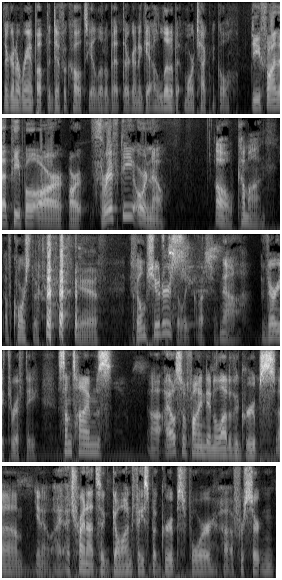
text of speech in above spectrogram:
They're going to ramp up the difficulty a little bit. They're going to get a little bit more technical. Do you find that people are are thrifty or no? Oh, come on! Of course they're thrifty. Yeah. film shooters. silly question. Nah, very thrifty. Sometimes uh, I also find in a lot of the groups, um, you know, I, I try not to go on Facebook groups for uh, for certain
